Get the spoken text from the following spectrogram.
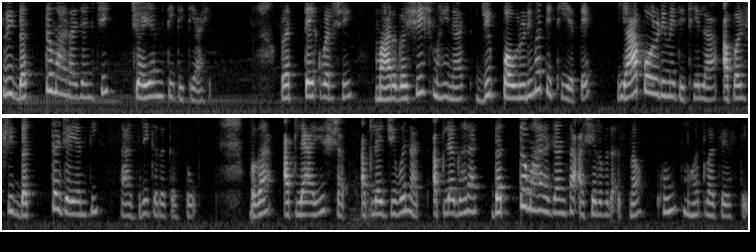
श्री दत्त महाराजांची जयंती तिथी आहे. प्रत्येक वर्षी मार्गशीर्ष महिन्यात जी पौर्णिमा तिथी येते या पौर्णिमे तिथीला आपण श्री दत्त जयंती साजरी करत असतो. बघा आपल्या आयुष्यात आपल्या जीवनात आपल्या घरात दत्त महाराजांचा आशीर्वाद असणं खूप महत्त्वाचे असते.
